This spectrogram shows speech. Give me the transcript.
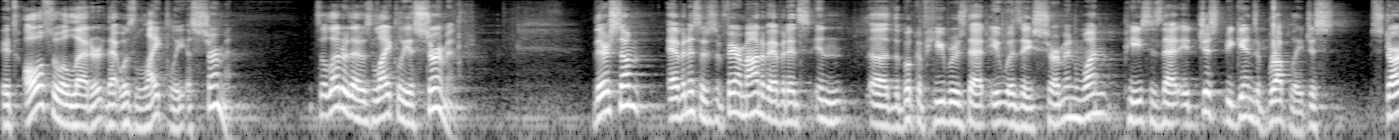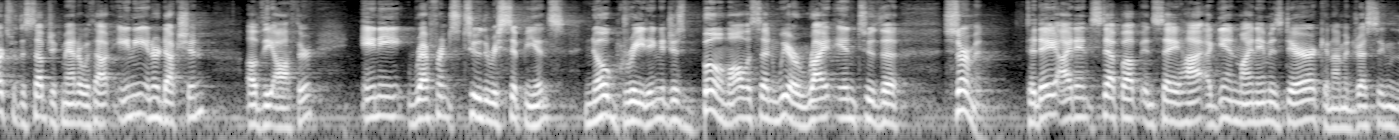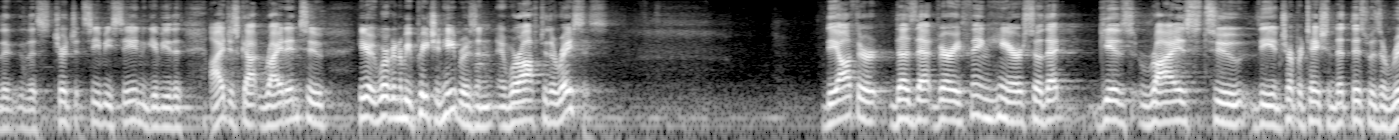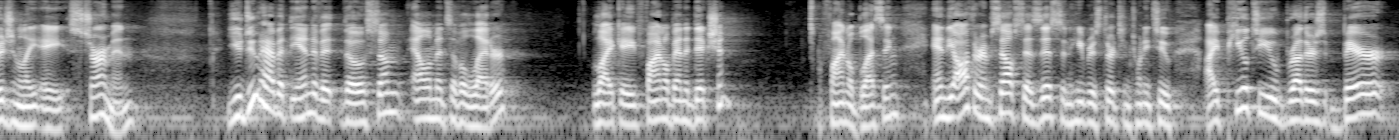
It's also a letter that was likely a sermon. It's a letter that was likely a sermon. There's some evidence, there's a fair amount of evidence in uh, the book of Hebrews that it was a sermon. One piece is that it just begins abruptly, just starts with the subject matter without any introduction of the author any reference to the recipients, no greeting, and just boom, all of a sudden we are right into the sermon. Today I didn't step up and say, Hi, again, my name is Derek, and I'm addressing the, this church at CBC and give you the. I just got right into here, we're going to be preaching Hebrews, and, and we're off to the races. The author does that very thing here, so that gives rise to the interpretation that this was originally a sermon. You do have at the end of it, though, some elements of a letter like a final benediction, final blessing. And the author himself says this in Hebrews 13 22 I appeal to you, brothers, bear,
